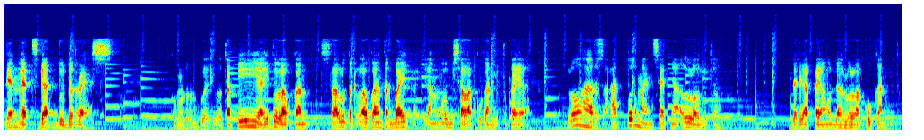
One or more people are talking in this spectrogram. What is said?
then let's God do the rest menurut gue gitu. Tapi ya itu lakukan selalu ter, lakukan yang terbaik yang lo bisa lakukan gitu. Kayak lo harus atur mindsetnya lo gitu dari apa yang udah lo lakukan gitu.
